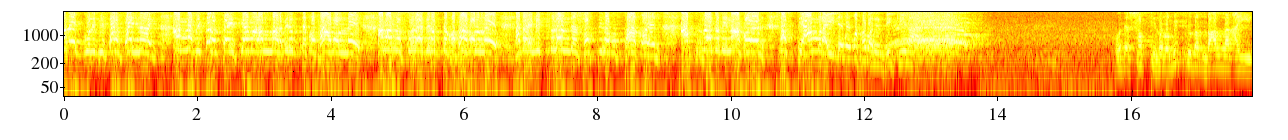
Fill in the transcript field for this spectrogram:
অনেকগুলি বিচার চাই নাই। আমরা বিচার চাইছি আমার আল্লাহর বিরুদ্ধে কথা বললে, আমার রসুলের বিরুদ্ধে কথা বললে, তাদের মৃত্যুদণ্ডের শাস্তি ব্যবস্থা করেন। আপনারা যদি না করেন, শাস্তি আমরাই দেব, কথা বলেন ঠিক কি না ওদের শাস্তি হলো মৃত্যুদণ্ড আল্লাহর আইন।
